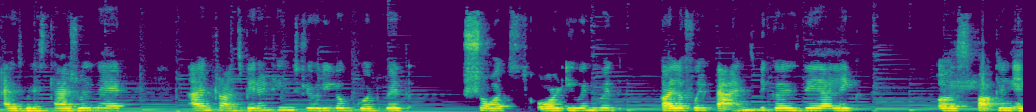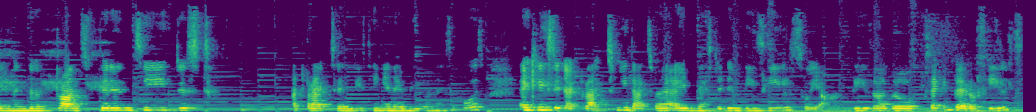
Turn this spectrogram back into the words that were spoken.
as well as casual wear and transparent heels really look good with shorts or even with colorful pants because they are like a sparkling element. The transparency just attracts everything and everyone I suppose. At least it attracts me. That's why I invested in these heels. So yeah these are the second pair of heels.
